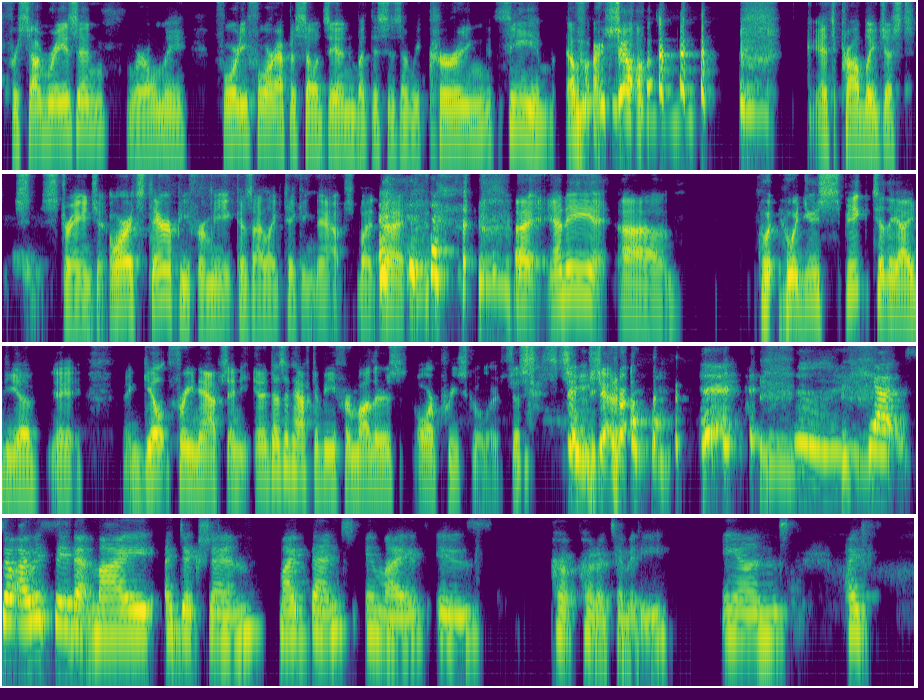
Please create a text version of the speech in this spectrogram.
for some reason, we're only 44 episodes in, but this is a recurring theme of our show. it's probably just strange, or it's therapy for me because I like taking naps. But uh, uh any, uh, would you speak to the idea of uh, guilt free naps. And it doesn't have to be for mothers or preschoolers, just in general. yeah. So I would say that my addiction, my bent in life is pro- productivity. And I,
